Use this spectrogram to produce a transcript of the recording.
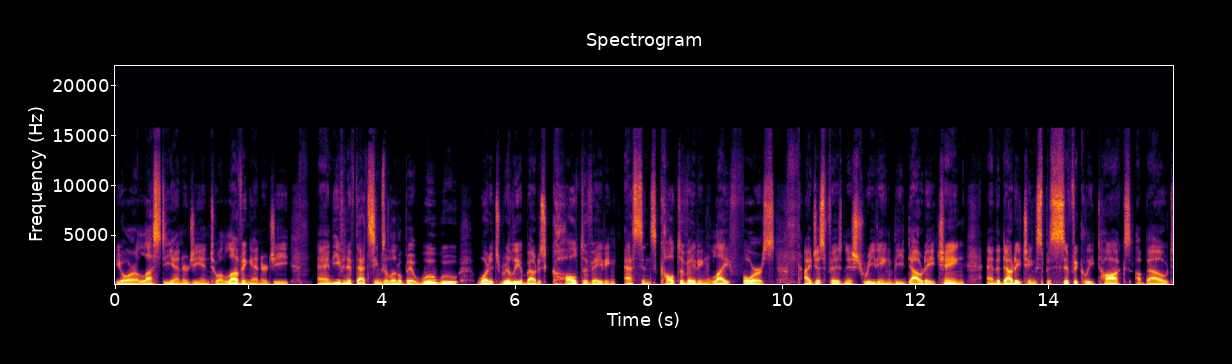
your lusty energy into a loving energy and even if that seems a little bit woo woo, what it's really about is cultivating essence, cultivating life force. I just finished reading the Tao Te Ching, and the Tao Te Ching specifically talks about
